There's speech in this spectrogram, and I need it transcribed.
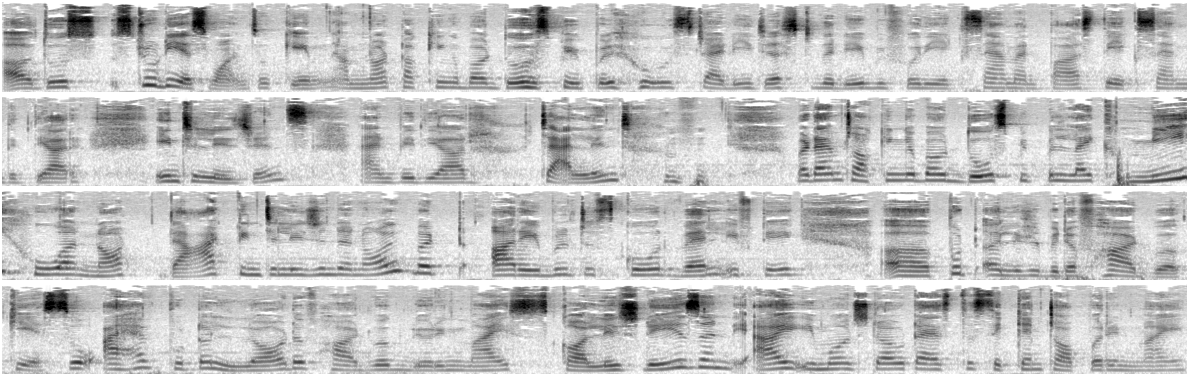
Uh, those studious ones okay? I'm not talking about those people who study just the day before the exam and pass the exam with their intelligence and with their talent. But i'm talking about those people like me who are not that intelligent and all but are able to score well if they uh, put a little bit of hard work. Yes so i have put a lot of hard work during my college days and i emerged out as the second topper in my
